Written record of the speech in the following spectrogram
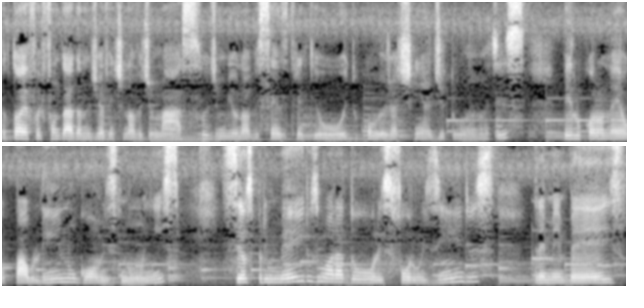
Tutóia foi fundada no dia 29 de março de 1938, como eu já tinha dito antes, pelo coronel Paulino Gomes Nunes. Seus primeiros moradores foram os índios Tremembés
